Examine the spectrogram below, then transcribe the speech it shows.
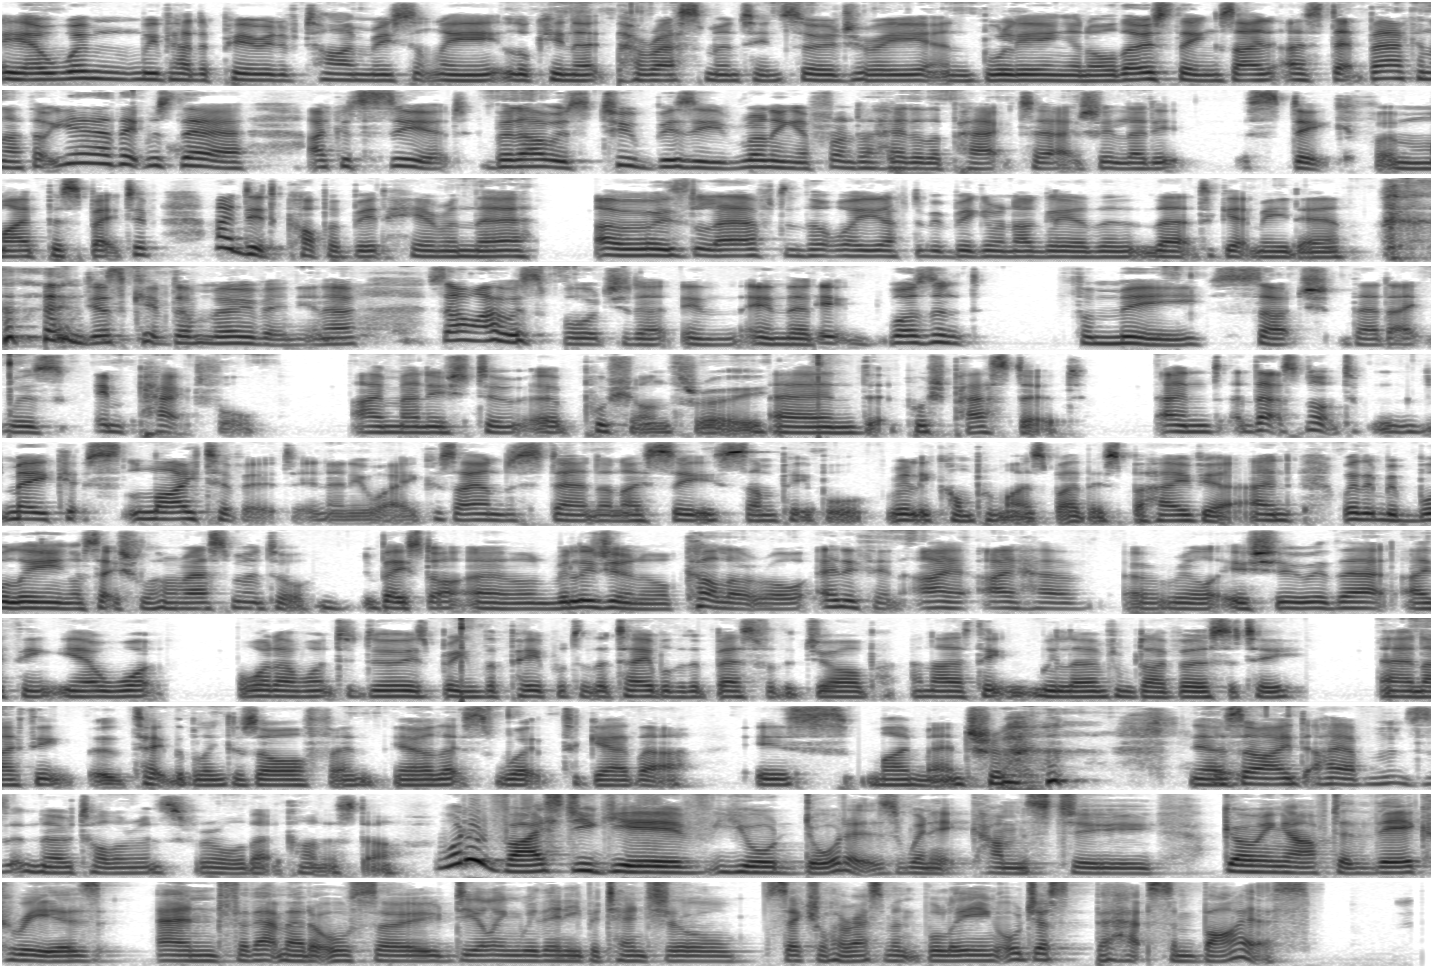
you know, when we've had a period of time recently looking at harassment in surgery and bullying and all those things, I, I stepped back and I thought, yeah, it was there. I could see it. But I was too busy running in front ahead of the pack to actually let it stick from my perspective. I did cop a bit here and there. I always laughed and thought, well, you have to be bigger and uglier than that to get me down. and just kept on moving, you know. So I was fortunate in, in that it wasn't for me such that it was impactful. I managed to uh, push on through and push past it. And that's not to make light of it in any way, because I understand and I see some people really compromised by this behavior. And whether it be bullying or sexual harassment or based on, uh, on religion or color or anything, I, I have a real issue with that. I think, you know, what what I want to do is bring the people to the table that are best for the job. And I think we learn from diversity. And I think uh, take the blinkers off and, you know, let's work together is my mantra. yeah, so I, I have no tolerance for all that kind of stuff. What advice do you give your daughters when it comes to going after their careers and, for that matter, also dealing with any potential sexual harassment, bullying, or just perhaps some bias?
